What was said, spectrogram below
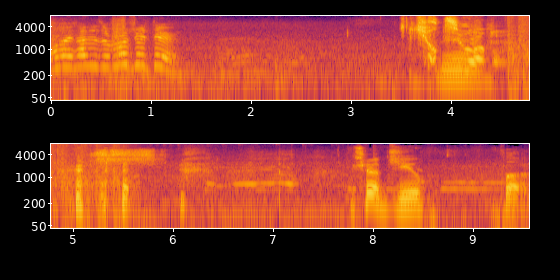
Oh my god, there's a roach right there. Killed two of them. Shut up, Jew. Fuck.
